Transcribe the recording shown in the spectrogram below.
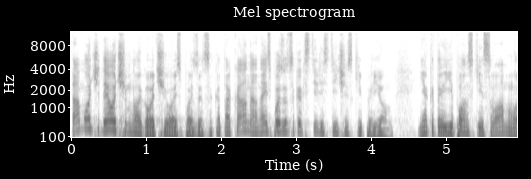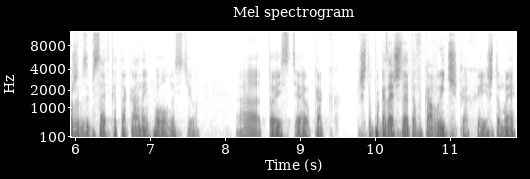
там очень, да, очень многого чего используется катакана. Она используется как стилистический прием. Некоторые японские слова мы можем записать катаканой полностью. Э, то есть э, как чтобы показать, что это в кавычках, и что, мы,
